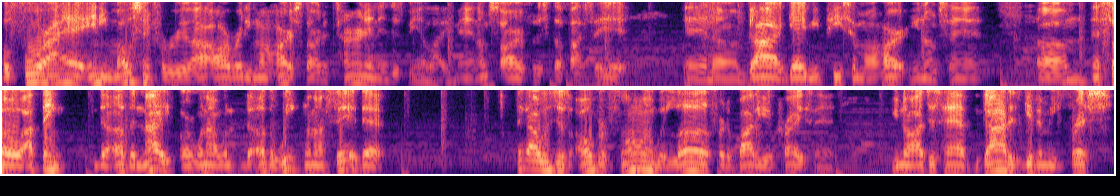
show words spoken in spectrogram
before I had any motion for real, I already my heart started turning and just being like, man, I'm sorry for the stuff I said. And um, God gave me peace in my heart. You know what I'm saying? Um, and so I think the other night or when I went the other week when I said that, I think I was just overflowing with love for the body of Christ and you know, I just have God has given me fresh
